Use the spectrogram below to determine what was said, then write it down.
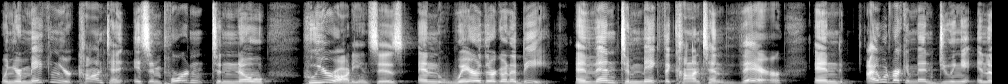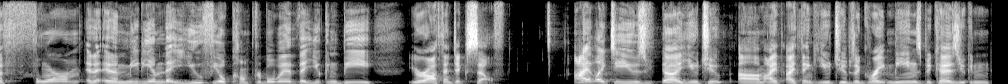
when you're making your content, it's important to know who your audience is and where they're going to be. And then to make the content there. And I would recommend doing it in a form, in a, in a medium that you feel comfortable with, that you can be your authentic self. I like to use uh, YouTube. Um, I, I, think YouTube's a great means because you can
